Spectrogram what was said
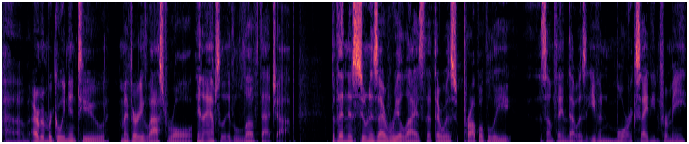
um, i remember going into my very last role and i absolutely loved that job. But then as soon as i realized that there was probably something that was even more exciting for me.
